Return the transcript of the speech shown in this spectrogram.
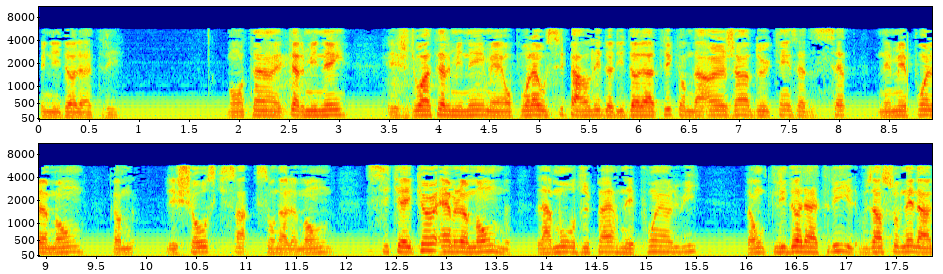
une idolâtrie. Mon temps est terminé et je dois terminer, mais on pourrait aussi parler de l'idolâtrie comme dans 1 Jean 2, 15 à 17. N'aimez point le monde comme les choses qui sont dans le monde. Si quelqu'un aime le monde, l'amour du Père n'est point en lui. Donc l'idolâtrie, vous en souvenez dans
